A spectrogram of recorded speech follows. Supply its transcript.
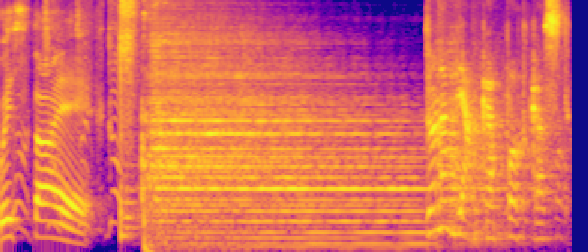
Questa è Zona Bianca Podcast.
